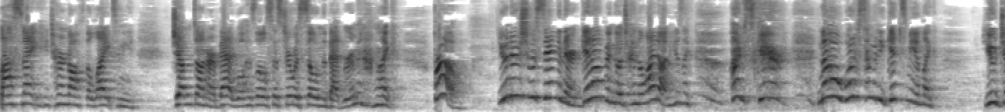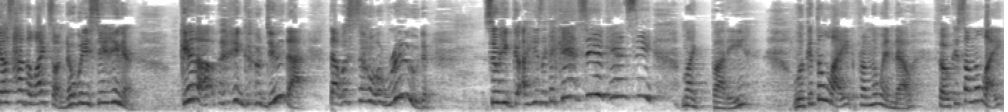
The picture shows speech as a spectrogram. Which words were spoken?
Last night, he turned off the lights and he jumped on our bed while his little sister was still in the bedroom. And I'm like, bro, you knew she was standing there. Get up and go turn the light on. He's like, I'm scared. No, what if somebody gets me? I'm like, you just had the lights on. Nobody's standing there. Get up and go do that. That was so rude. So he he's like, I can't see, I can't see. I'm like, buddy, look at the light from the window. Focus on the light.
